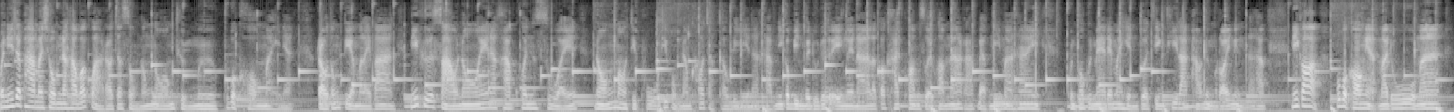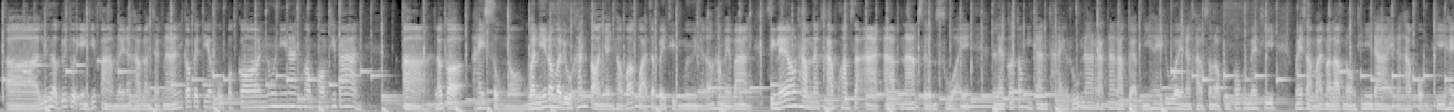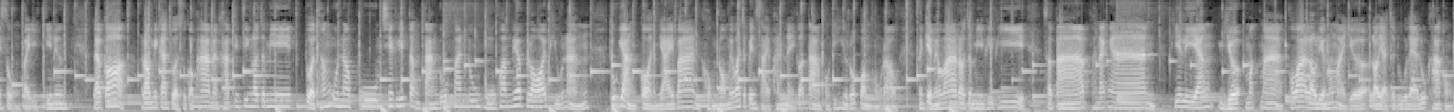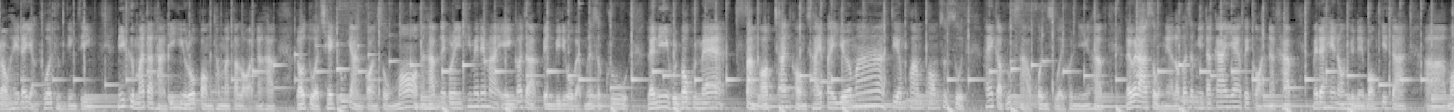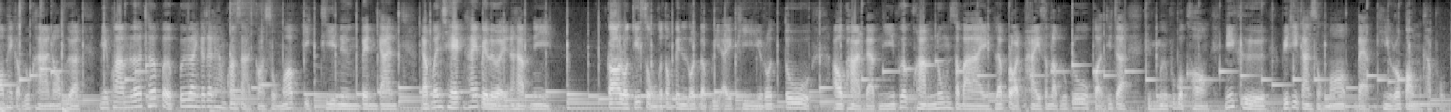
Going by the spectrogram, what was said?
วันนี้จะพามาชมนะครับว่ากว่าเราจะส่งน้องๆถึงมือผู้ปกครองใหม่เนี่ย เราต้องเตรียมอะไรบ้าง นี่คือสาวน้อยนะครับ คนสวยน้องมัลติพูที่ผมนำเข้าจากเกาหลีนะครับ นี่ก็บินไปดูด้วยตัวเองเลยนะ แล้วก็คัดความสวยความน่ารักแบบนี้มาให้คุณพ่อคุณแม่ได้มาเห็นตัวจริงที่ลาดพร้าว101 นะครับ นี่ก็ผู้ปกครองเนี่ยมาดูมาเเลือกด้วยตัวเองที่ฟาร์มเลยนะครับ หลังจากนั้นก็ไปเตรียมอุปกรณ์นู่นนี่นั่นความพร้อมที่บ้าน อ่า แล้วก็ให้ส่งน้อง วันนี้เรามาดูขั้นตอนกันครับว่ากว่าจะไปถึงมือเนี่ยต้องทำอะไรบ้าง สิ่งแรกต้องทำนะครับ ความสะอาดอาบน้ำเสริมสวย และก็ต้องมีการถ่ายรูปน่ารักน่ารักแบบนี้ให้ด้วยนะครับสำหรับคุณพ่อคุณแม่ที่ไม่สามารถมารับน้องที่นี่ได้นะครับ ผมที่ให้ส่งไปอีกที่นึง แล้วก็เรามีการตรวจสุขภาพนะครับ จริง ๆ เราจะมีตรวจทั้งอุณหภูมิ เช็คลิสต์ต่างๆ ดูฟันดูหูความเรียบร้อยผิวหนัง ทุกอย่างก่อนย้ายบ้านของน้องไม่ว่าจะเป็นสายพันธุ์ไหนก็ตามของที่ฮีโร่ปอมของเราสังเกตไหมว่าเราจะมีพี่ๆสตาฟพนักงาน พี่เลี้ยงเยอะมากๆ เพราะว่าเราเลี้ยงน้องหมาเยอะ เราอยากจะดูแลลูกค้าของเราให้ได้อย่างทั่วถึงจริง ๆ นี่คือมาตรฐานที่ฮีโร่ปอมทำมาตลอดนะครับเราตรวจเช็คทุกอย่างก่อนส่งมอบนะครับในกรณีที่ไม่ได้มาเองก็จะเป็นวิดีโอแบบเมื่อสักครู่ และนี่คุณพ่อคุณแม่สั่งออปชันของใช้ไปเยอะมาก เตรียมความพร้อมสุดๆ ให้กับลูกสาวคนสวยคนนี้ครับและเวลาส่งเนี่ยเราก็จะมีตะกร้าแยกไปก่อนนะครับ ไม่ได้ให้น้องอยู่ในบล็อกที่จะอมอบให้กับลูกค้าเนาะเผื่อมีความเลอะเทอะเปิดเปื้อน ก็จะได้ทำความสะอาดก่อนส่งมอบอีกทีหนึ่งเป็นการดับเบิลเช็คให้ไปเลยนะครับ นี่ก็รถที่ส่งก็ต้องเป็นรถแบบ VIP รถตู้ เอาผ่านแบบนี้เพื่อความนุ่มสบาย และปลอดภัยสำหรับลูกๆ ก่อนที่จะถึงมือผู้ปกครอง นี่คือวิธีการส่งมอบแบบฮีโร่ปอมครับผม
